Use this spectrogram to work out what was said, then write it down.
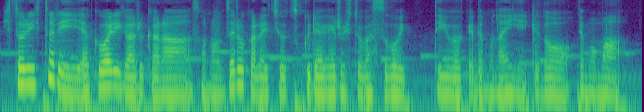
一人一人役割があるからその0から1を作り上げる人がすごいっていうわけでもないんやけどでもまあ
